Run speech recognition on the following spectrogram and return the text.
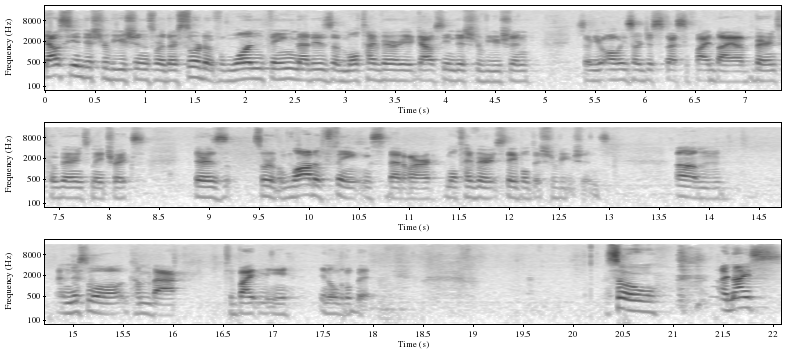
Gaussian distributions where there's sort of one thing that is a multivariate Gaussian distribution, so you always are just specified by a variance covariance matrix, there's sort of a lot of things that are multivariate stable distributions. Um, and this will come back to bite me in a little bit. So a nice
